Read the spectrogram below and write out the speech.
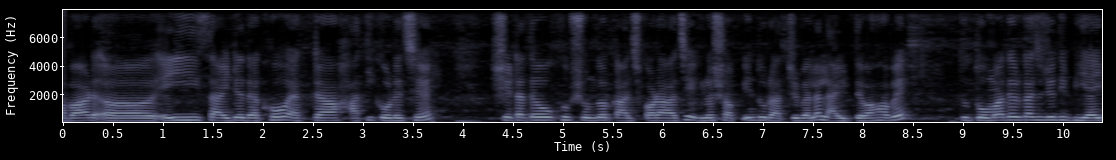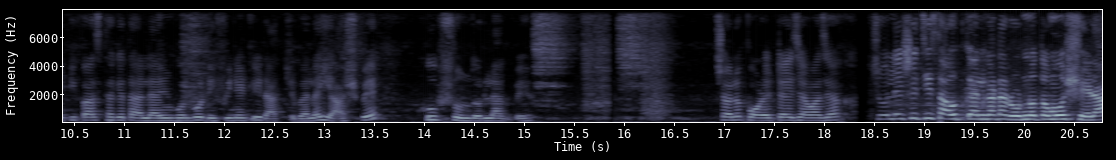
আবার এই সাইডে দেখো একটা হাতি করেছে। সেটাতেও খুব সুন্দর কাজ করা আছে। এগুলো সব কিন্তু রাত্রিবেলা লাইট দেওয়া হবে। তো তোমাদের কাছে যদি ভিআইপি পাস থাকে, তাহলে আমি বলব ডেফিনেটলি রাত্রিবেলাই আসবে। খুব সুন্দর লাগবে। চলো পরেরটায় যাওয়া যাক। চলে এসেছি সাউথ ক্যালকাটার অন্যতম সেরা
